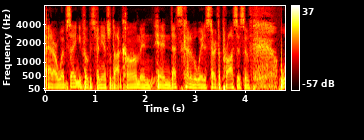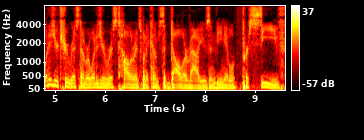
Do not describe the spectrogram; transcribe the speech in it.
at our website, newfocusfinancial.com. And, and that's kind of a way to start the process of what is your true risk number? What is your risk tolerance when it comes to dollar values and being able to perceive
